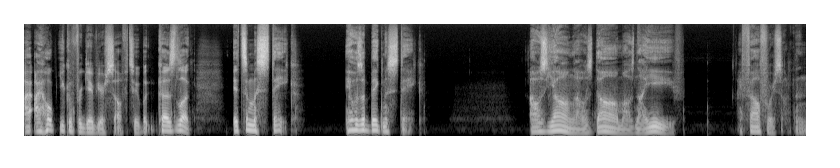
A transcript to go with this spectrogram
I, I hope you can forgive yourself too. Because look, it's a mistake. It was a big mistake. I was young, I was dumb, I was naive. I fell for something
